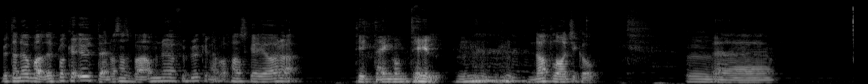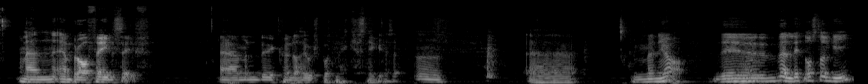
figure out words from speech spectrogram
Utan var bara, du plockar ut den och sen så bara, men nu har jag förbrukat den här, vad fan ska jag göra? Titta en gång till. Not logical. Mm. Eh, men en bra failsafe. Eh, men det kunde ha gjorts på ett mycket snyggare sätt. Mm. Eh, men ja, det är väldigt nostalgi.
